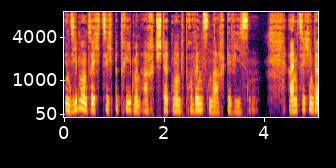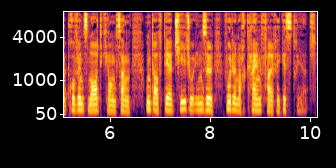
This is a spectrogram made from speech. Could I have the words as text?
in 67 Betrieben in acht Städten und Provinzen nachgewiesen. Einzig in der Provinz Nordgyeongsang und auf der Jeju-Insel wurde noch kein Fall registriert.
